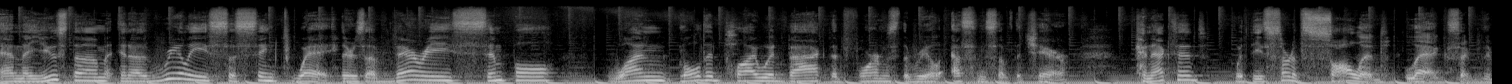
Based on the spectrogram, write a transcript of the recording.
and they used them in a really succinct way. There's a very simple one molded plywood back that forms the real essence of the chair, connected with these sort of solid legs, they're,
